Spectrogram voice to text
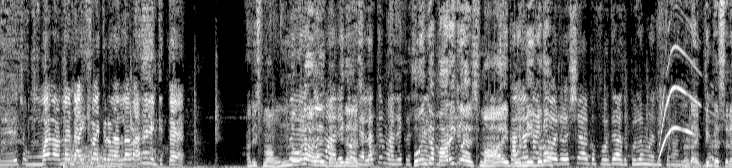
ஏ சும்மா நல்லா நைஸ் வைக்கிற வேலை வேணாம் என்கிட்ட. அரிஷ்மா உன்னோட அழகு கம்மி தான் மறைக்கிறீங்க, எல்லாத்தையும் மறைக்கிறேன் போயிட்டு மறைக்கல அரிஷ்மா. இப்போ நீ கூட ஒரு வருஷம் ஆக போகுது அதுக்குள்ள மறைக்கிறாங்க. இப்படி பேசுற?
